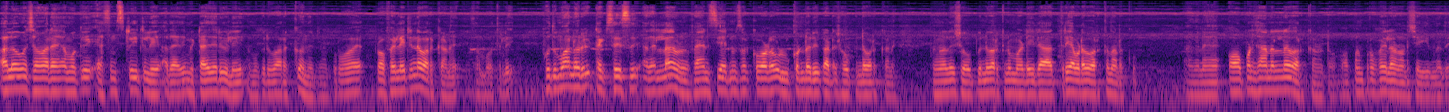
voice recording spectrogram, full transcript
ഹലോ മച്ചന്മാരെ നമുക്ക് എസ് എം സ്ട്രീറ്റിൽ അതായത് മിഠായി തെരുവിൽ നമുക്കൊരു വർക്ക് വന്നിട്ടുണ്ട്. പ്രൊ പ്രൊഫൈലൈറ്റിന്റെ വർക്കാണ് സംഭവത്തിൽ പുതുമാനൊരു ടെക്സ്റ്റൈൽസ് അതെല്ലാം ഫാൻസി ഐറ്റംസ് ഒക്കെ അവിടെ ഉൾക്കൊണ്ട ഒരു കട ഷോപ്പിന്റെ വർക്കാണ്. ഞങ്ങൾ ഷോപ്പിന്റെ വർക്കിന് വേണ്ടി രാത്രി അവിടെ വർക്ക് നടക്കും. അങ്ങനെ ഓപ്പൺ ചാനലിന്റെ വർക്കാണ് കേട്ടോ ഓപ്പൺ പ്രൊഫൈലാണ് അവിടെ ചെയ്യുന്നത്.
